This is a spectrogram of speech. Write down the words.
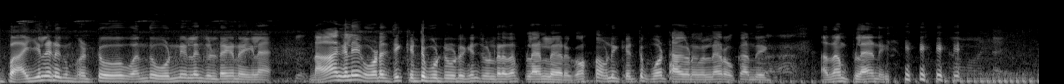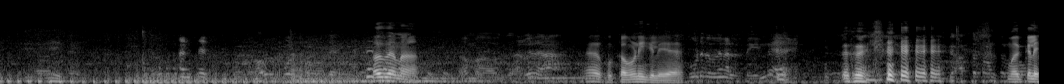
இப்போ அகிலனுக்கு மட்டும் வந்து ஒன்றும் இல்லைன்னு சொல்லிட்டாங்கன்னு வைங்களேன். நாங்களே உடச்சி கெட்டு போட்டு விடுங்கன்னு சொல்கிறதா பிளானில் இருக்கோம். அவனுக்கு கெட்டு போட்டு ஆகணும் நேரம் உட்காந்து அதான் பிளானு அதுதானா? இப்போ கவனிக்கலையே. மக்களே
